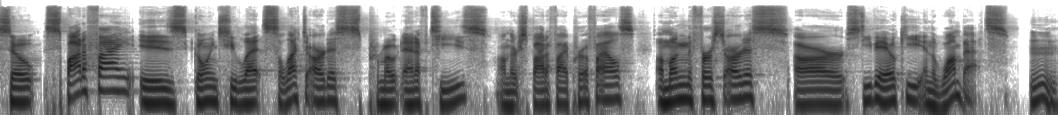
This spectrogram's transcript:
So, Spotify is going to let select artists promote NFTs on their Spotify profiles. Among the first artists are Steve Aoki and the Wombats. Mm.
